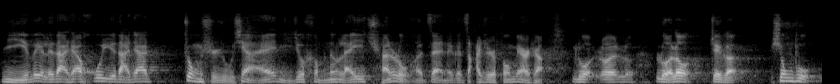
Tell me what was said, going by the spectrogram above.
你为了大家呼吁大家重视乳腺癌，你就恨不能来一全裸在那个杂志封面上裸裸裸裸露这个胸部？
